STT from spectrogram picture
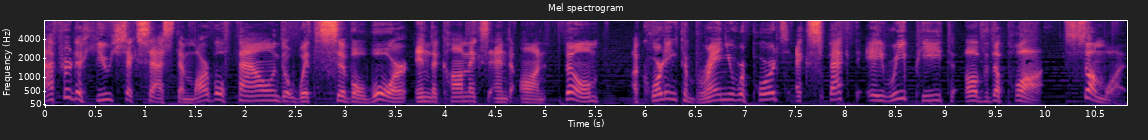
after the huge success that Marvel found with Civil War in the comics and on film, according to brand new reports, expect a repeat of the plot, somewhat.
